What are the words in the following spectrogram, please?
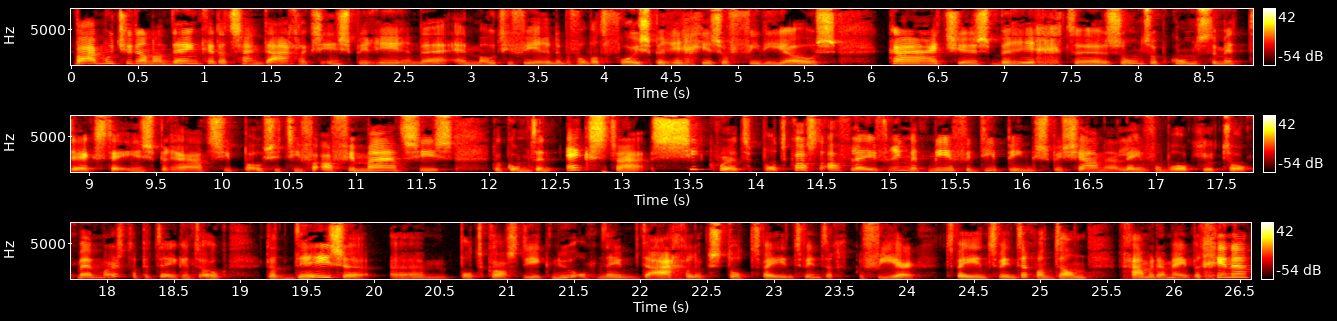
Waar moet je dan aan denken? Dat zijn dagelijks inspirerende en motiverende, bijvoorbeeld voiceberichtjes of video's, kaartjes, berichten, zonsopkomsten met teksten, inspiratie, positieve affirmaties. Er komt een extra secret podcast aflevering met meer verdieping, speciaal alleen voor Walk Your Talk members. Dat betekent ook dat deze um, podcast die ik nu opneem dagelijks tot 22, 4, 22, want dan gaan we daarmee beginnen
